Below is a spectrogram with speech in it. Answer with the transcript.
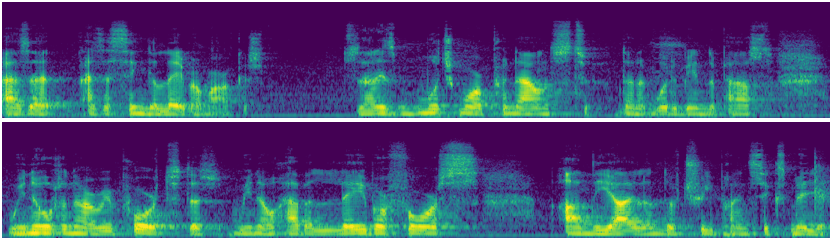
as a, as a single labour market. So that is much more pronounced than it would have been in the past. We note in our report that we now have a labour force on the island of 3.6 million.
